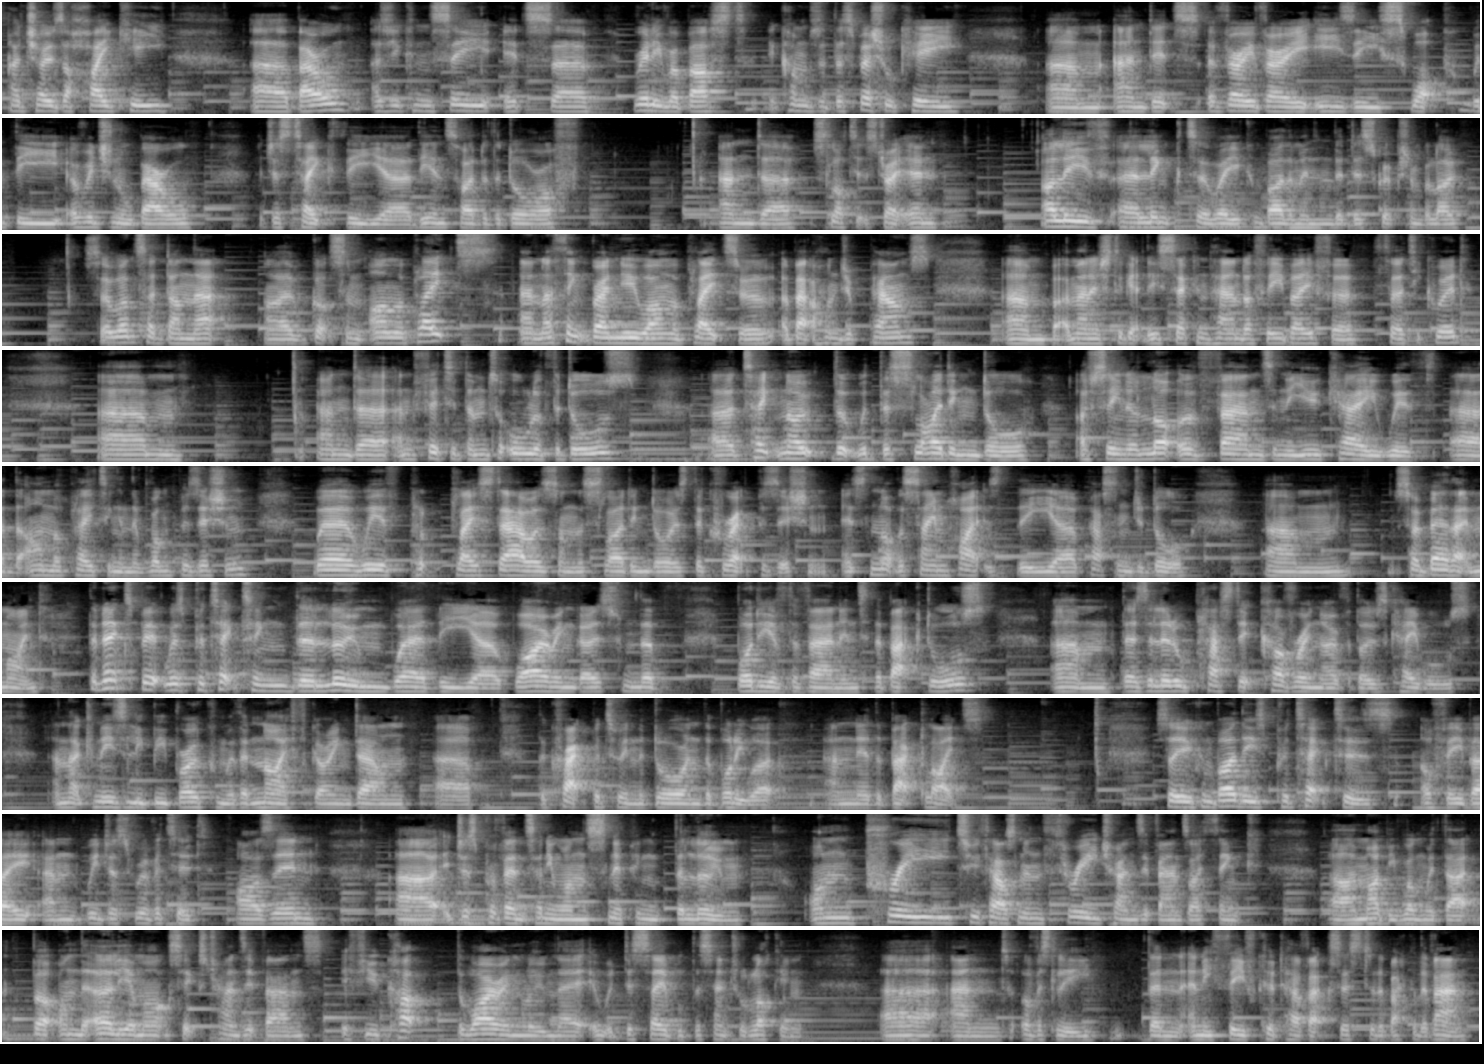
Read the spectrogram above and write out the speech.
I chose a Hykee uh, barrel. As you can see, it's uh, really robust. It comes with the special key um, and it's a very, very easy swap with the original barrel. Just take the, uh, the inside of the door off and uh, slot it straight in. I'll leave a link to where you can buy them in the description below. So once I've done that, I've got some armour plates, and I think brand new armour plates are about £100 um, but I managed to get these second hand off eBay for 30 quid um, and, uh, and fitted them to all of the doors. Uh, take note that with the sliding door, I've seen a lot of vans in the UK with uh, the armour plating in the wrong position. Where we've placed ours on the sliding door is the correct position. It's not the same height as the uh, passenger door, um, so bear that in mind. The next bit was protecting the loom where the uh, wiring goes from the body of the van into the back doors. Um, there's a little plastic covering over those cables and that can easily be broken with a knife going down uh, the crack between the door and the bodywork and near the back lights. So you can buy these protectors off eBay and we just riveted ours in. Uh, it just prevents anyone snipping the loom on pre 2003 transit vans, I think. Uh, I might be wrong with that, but on the earlier Mark 6 transit vans, if you cut the wiring loom there, it would disable the central locking. Uh, and obviously, then any thief could have access to the back of the van.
